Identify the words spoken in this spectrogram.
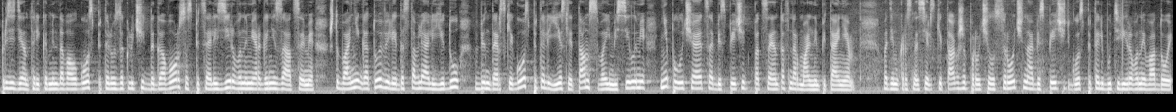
Президент рекомендовал госпиталю заключить договор со специализированными организациями, чтобы они готовили и доставляли еду в Бендерский госпиталь, если там своими силами не получается обеспечить пациентов нормальным питанием. Вадим Красносельский также поручил срочно обеспечить госпиталь бутилированной водой,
